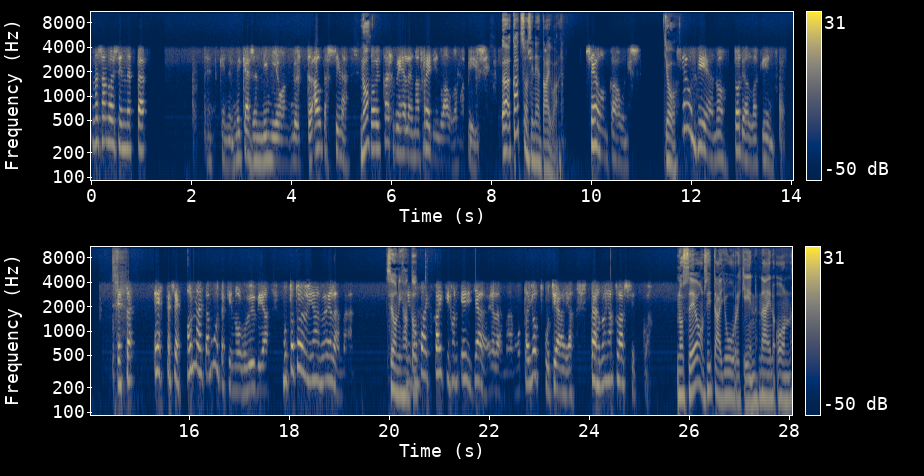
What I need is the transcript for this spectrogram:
mä sanoisin, että hetkinen, mikä sen nimi on nyt? Auta sinä. No? Toi Katri Helena Fredin laulama biisi. Ää, katson sinne taivaan. Se on kaunis. Joo. Se on hieno, todellakin. Että ehkä se, on näitä muitakin ollut hyviä, mutta toi on jäänyt elämään. Se on ihan niin totta. Kaikki, kaikkihan ei jää elämään, mutta jotkut jää ja tämähän on ihan klassikko. No se on sitä juurikin, näin on.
